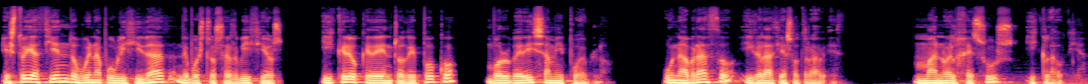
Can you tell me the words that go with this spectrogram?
Estoy haciendo buena publicidad de vuestros servicios y creo que dentro de poco volveréis a mi pueblo. Un abrazo y gracias otra vez. Manuel Jesús y Claudia.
